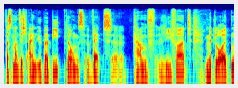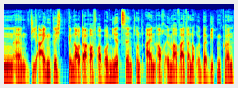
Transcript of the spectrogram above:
dass man sich einen Überbietungswettkampf liefert mit Leuten, ähm, die eigentlich genau darauf abonniert sind und einen auch immer weiter noch überbieten können,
